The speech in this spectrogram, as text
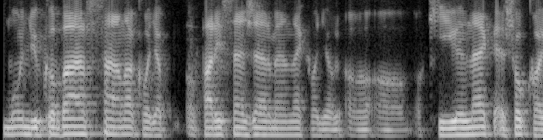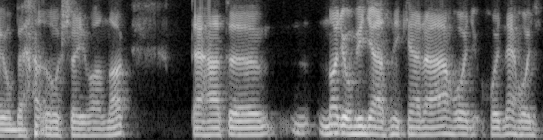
mondjuk a Barszának, vagy a, a Paris Saint-Germainnek, vagy a, a, a Kielnek sokkal jobb beállósai vannak, tehát nagyon vigyázni kell rá, hogy, hogy nehogy,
